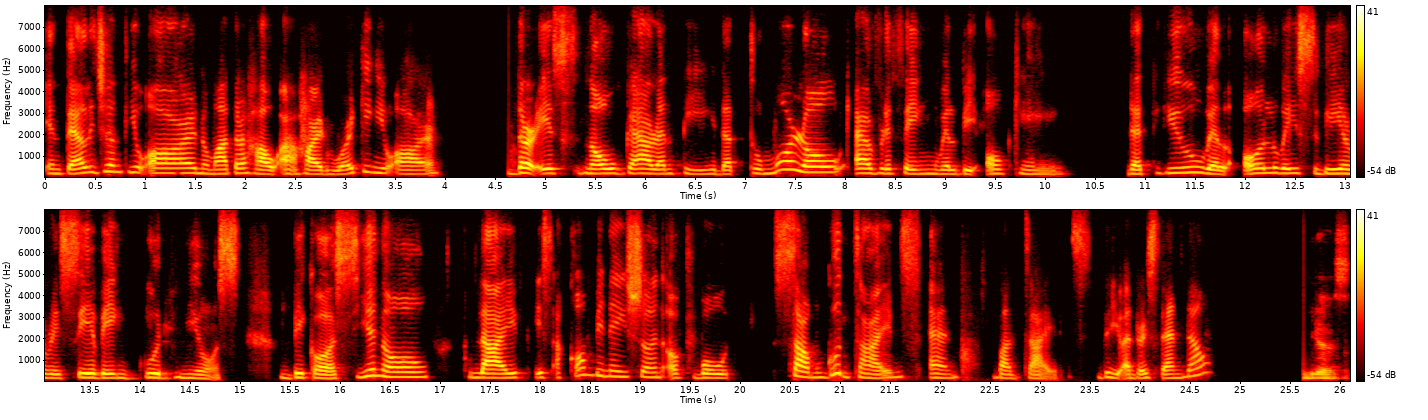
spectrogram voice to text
intelligent you are, no matter how uh, hardworking you are, there is no guarantee that tomorrow everything will be okay. That you will always be receiving good news because you know life is a combination of both some good times and bad times. Do you understand now? Yes.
